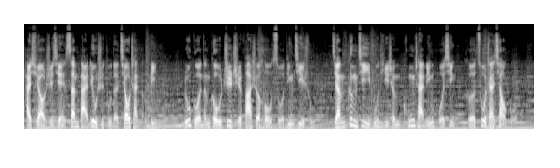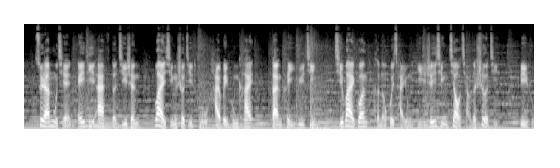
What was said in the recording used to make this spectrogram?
还需要实现三百六十度的交战能力。如果能够支持发射后锁定技术，将更进一步提升空战灵活性和作战效果。虽然目前 ADF 的机身外形设计图还未公开，但可以预计。其外观可能会采用隐身性较强的设计，例如，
